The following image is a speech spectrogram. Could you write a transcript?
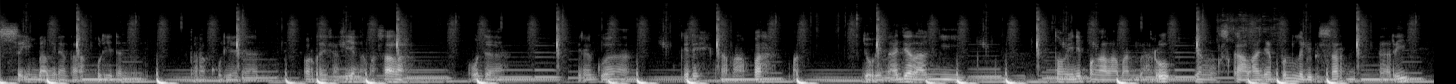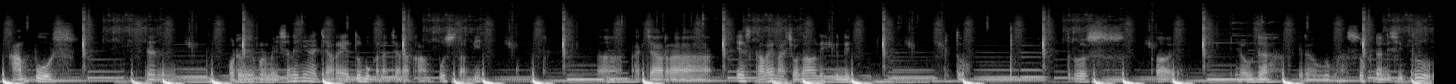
seimbangin antara kuliah dan antara kuliah dan organisasi ya nggak masalah. Udah kira gue oke deh nggak apa-apa. Join aja lagi. Toh ini pengalaman baru yang skalanya pun lebih besar dari kampus. Dan for the information ini acara itu bukan acara kampus tapi uh, acara ya skalanya nasional deh gede. Gitu. Terus uh, ya udah kira gue masuk dan di situ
